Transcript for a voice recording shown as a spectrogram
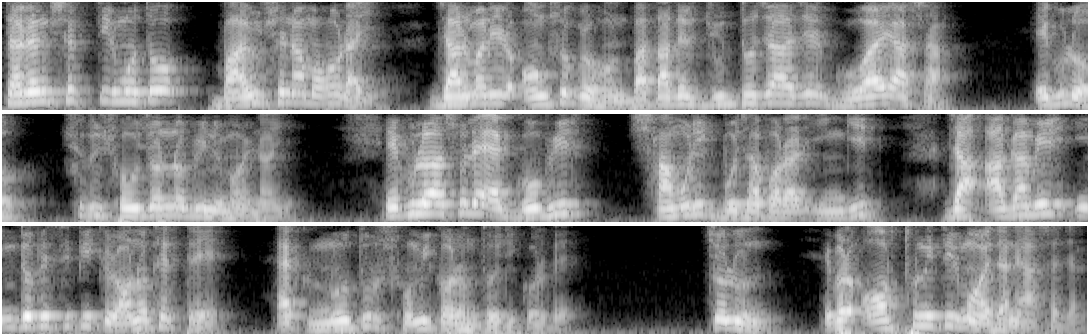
তরং শক্তির মতো বায়ুসেনা মহড়াই জার্মানির অংশগ্রহণ বা তাদের যুদ্ধজাহাজের গোয়ায় আসা, এগুলো শুধু সৌজন্য বিনিময় নয়। এগুলো আসলে এক গভীর সামরিক বোঝাপড়ার ইঙ্গিত যা আগামীর ইন্দো প্যাসিফিক রণক্ষেত্রে এক নতুন সমীকরণ তৈরি করবে। চলুন, এবার অর্থনীতির ময়দানে আসা যাক।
